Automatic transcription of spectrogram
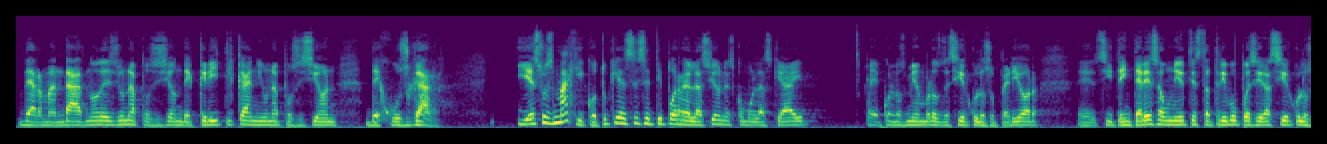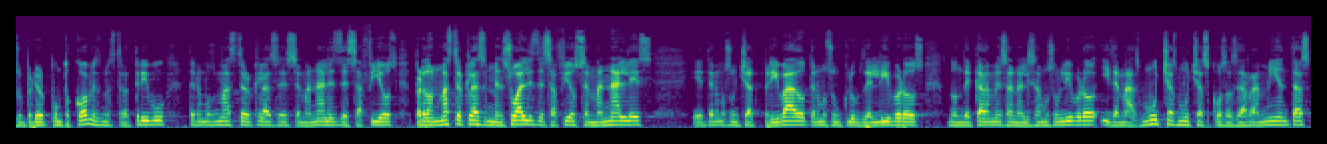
de hermandad, no desde una posición de crítica ni una posición de juzgar. Y eso es mágico. Tú quieres ese tipo de relaciones como las que hay eh, con los miembros de Círculo Superior. Eh, si te interesa unirte a esta tribu, puedes ir a círculosuperior.com, es nuestra tribu. Tenemos masterclasses semanales, desafíos, perdón, masterclasses mensuales, desafíos semanales. Eh, tenemos un chat privado, tenemos un club de libros donde cada mes analizamos un libro y demás. Muchas, muchas cosas, herramientas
